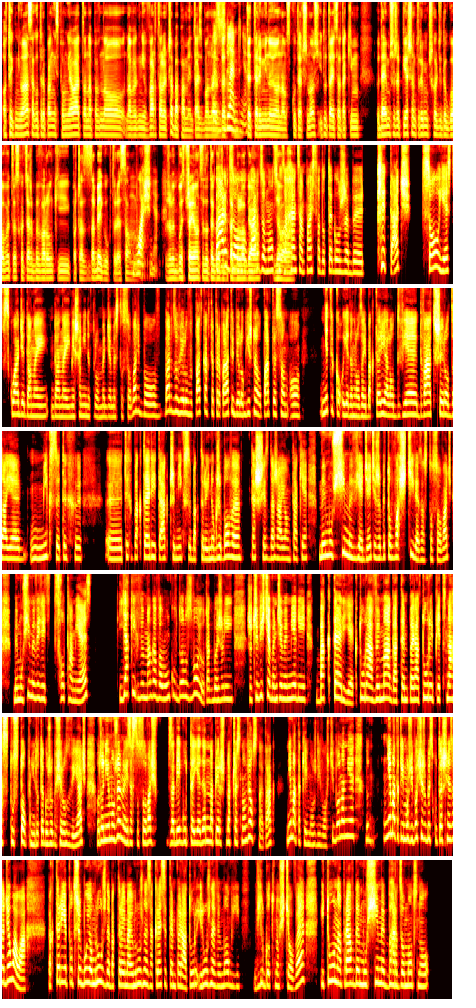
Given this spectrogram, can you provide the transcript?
O tych niuansach, o których pani wspomniała, to na pewno nawet nie warto, ale trzeba pamiętać, bo one de- determinują nam skuteczność. I tutaj co takim, wydaje mi się, że pierwszym, który mi przychodzi do głowy, to jest chociażby warunki podczas zabiegu, które są. Właśnie. Żeby były sprzyjające do tego, żeby ta Bardzo, bardzo mocno działała. zachęcam Państwa do tego, żeby czytać, co jest w składzie danej, danej mieszaniny, którą będziemy stosować, bo w bardzo wielu wypadkach te preparaty biologiczne oparte są o nie tylko o jeden rodzaj bakterii, ale o dwie, dwa, trzy rodzaje miksy tych, tych bakterii, tak, czy miksy bakteryjno-grzybowe też się zdarzają takie. My musimy wiedzieć, żeby to właściwie zastosować, my musimy wiedzieć, co tam jest, jakich wymaga warunków do rozwoju, tak? Bo jeżeli rzeczywiście będziemy mieli bakterię, która wymaga temperatury 15 stopni do tego, żeby się rozwijać, no to nie możemy jej zastosować w zabiegu T1 na, pierwsz, na wczesną wiosnę, tak? Nie ma takiej możliwości, bo ona nie, no, nie ma takiej możliwości, żeby skutecznie zadziałała. Bakterie potrzebują różne, bakterie mają różne zakresy temperatur i różne wymogi wilgotnościowe i tu naprawdę musimy bardzo mocno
